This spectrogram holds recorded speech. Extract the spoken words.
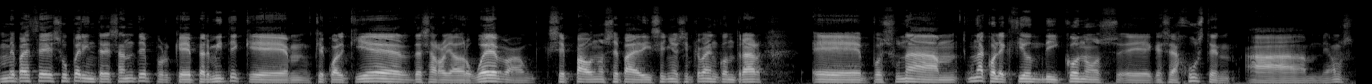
me parece súper interesante porque permite que, que, cualquier desarrollador web, aunque sepa o no sepa de diseño, siempre va a encontrar eh, pues una, una, colección de iconos eh, que se ajusten a, digamos,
